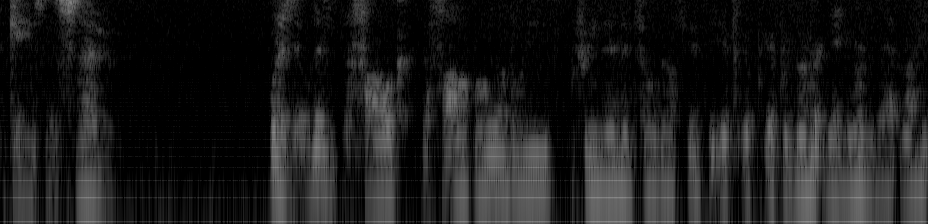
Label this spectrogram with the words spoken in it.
the games in the snow. What is it? What is it? The fog, the fog bowl, I believe, between them and Philadelphia. If, if, if, remember, yeah, you remember that, right?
